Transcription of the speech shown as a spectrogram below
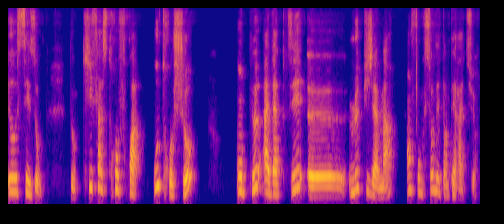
et aux saisons. Donc, qu'il fasse trop froid ou trop chaud, on peut adapter euh, le pyjama en fonction des températures.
